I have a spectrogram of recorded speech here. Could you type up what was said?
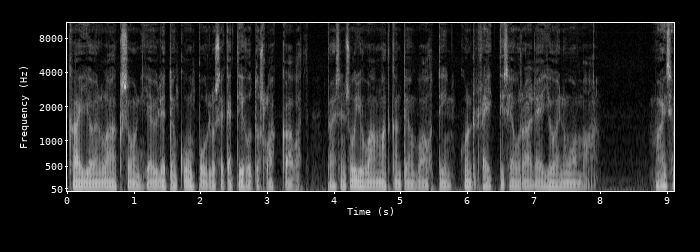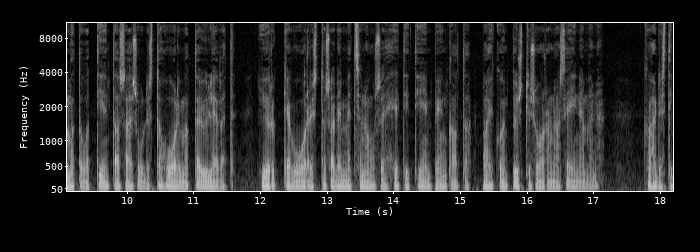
Kaijoen laaksoon ja yletön kumpuilu sekä tihutus lakkaavat. Pääsen sujuvaan matkanteon vauhtiin, kun reitti seurailee joen uomaan. Maisemat ovat tien tasaisuudesta huolimatta ylevät. Jyrkkä vuoristosademetsä nousee heti tien penkalta paikoin pystysuorana seinämänä. Kahdesti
